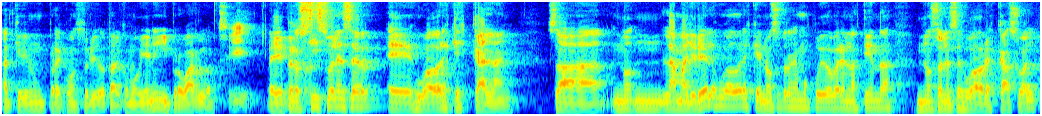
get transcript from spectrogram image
adquirir un preconstruido tal como viene y probarlo. Sí. Eh, pero sí suelen ser eh, jugadores que escalan. O sea, no- la mayoría de los jugadores que nosotros hemos podido ver en las tiendas no suelen ser jugadores casual.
